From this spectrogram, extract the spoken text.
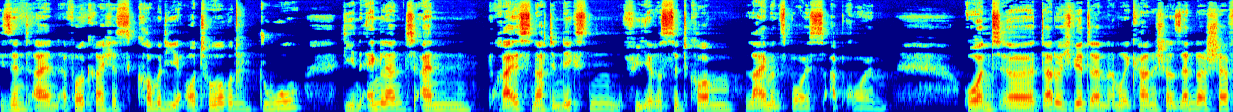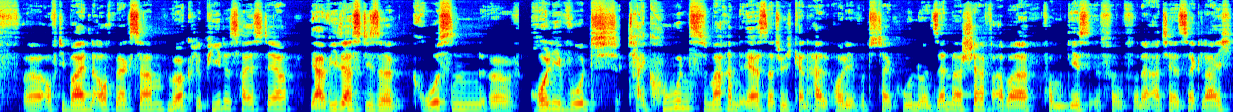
Die sind ein erfolgreiches Comedy-Autoren-Duo, die in England einen Preis nach dem nächsten für ihre Sitcom Lyman's Boys abräumen. Und äh, dadurch wird ein amerikanischer Senderchef äh, auf die beiden aufmerksam. Merck Lepidus heißt der. Ja, wie das diese großen äh, Hollywood-Tycoons machen. Er ist natürlich kein Hollywood-Tycoon, nur ein Senderchef, aber vom G von, von der Art her ist er gleich.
